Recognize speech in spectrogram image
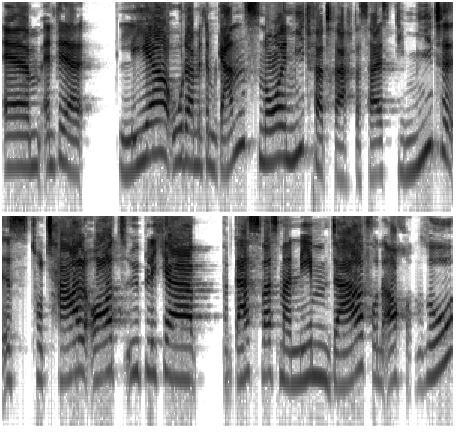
ähm, entweder leer oder mit einem ganz neuen Mietvertrag. Das heißt, die Miete ist total ortsüblicher, das, was man nehmen darf und auch so,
